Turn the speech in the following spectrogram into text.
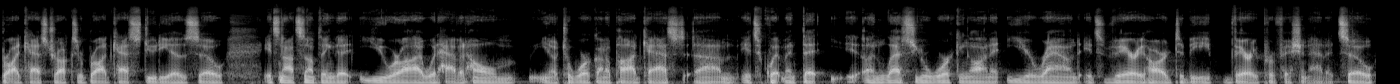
broadcast trucks or broadcast studios. So it's not something that you or I would have at home, you know, to work on a podcast. Um, it's equipment that, unless you're working on it year round, it's very hard to be very proficient at it. So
